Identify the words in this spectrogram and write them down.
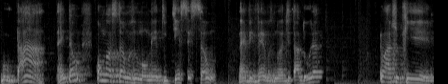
multar. Né? Então, como nós estamos num momento de exceção, né, vivemos numa ditadura, eu acho que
